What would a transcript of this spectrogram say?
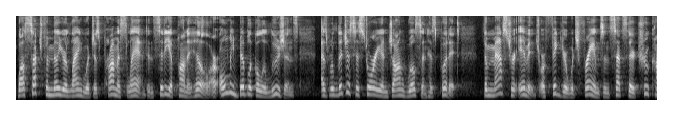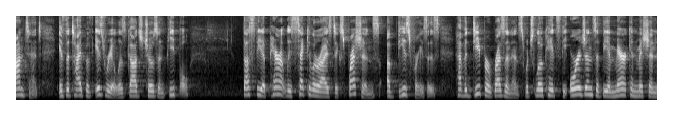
While such familiar language as promised land and city upon a hill are only biblical allusions, as religious historian John Wilson has put it, the master image or figure which frames and sets their true content is the type of Israel as God's chosen people. Thus, the apparently secularized expressions of these phrases have a deeper resonance which locates the origins of the American mission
